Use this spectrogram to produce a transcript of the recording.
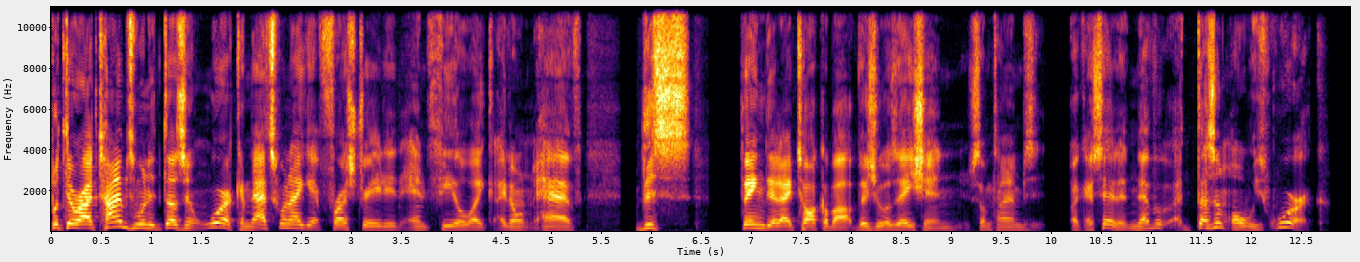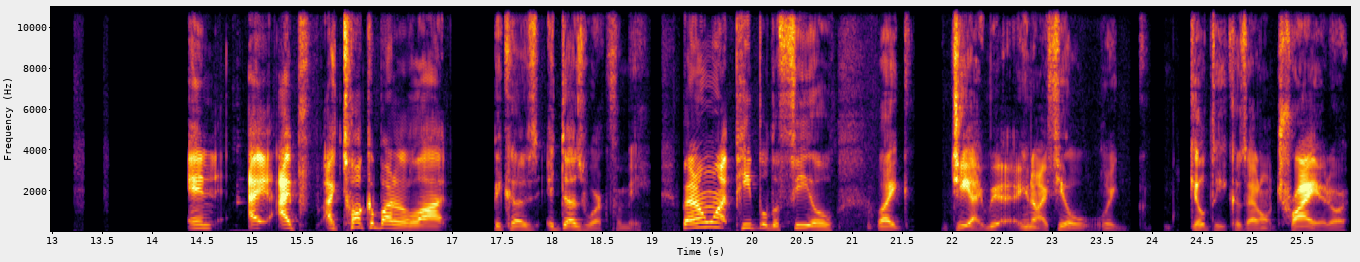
But there are times when it doesn't work, and that's when I get frustrated and feel like I don't have this thing that I talk about, visualization. Sometimes, like I said, it never, it doesn't always work. And I, I, I talk about it a lot because it does work for me. But I don't want people to feel like, gee, I, you know, I feel like guilty because I don't try it or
